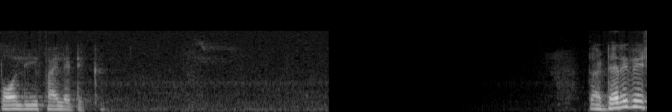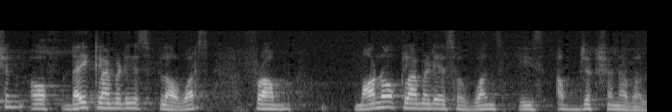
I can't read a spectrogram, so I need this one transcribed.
polyphyletic. The derivation of dichlamydeous flowers from monochlamydeous ones is objectionable.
